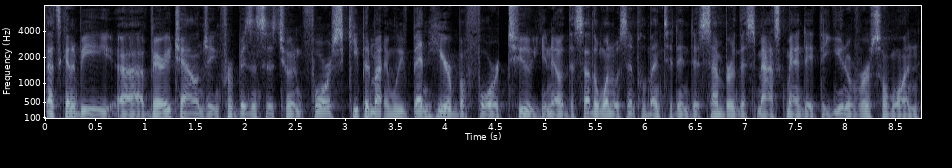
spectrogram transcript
That's going to be uh, very challenging for businesses to enforce. Keep in mind, we've been here before too. You know, this other one was implemented in December, this mask mandate, the universal one,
